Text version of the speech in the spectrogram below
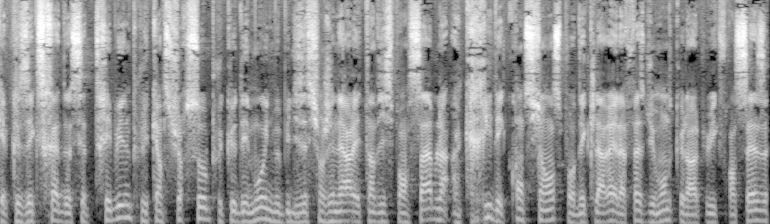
quelques extraits de cette tribune. Plus qu'un sursaut, plus que des mots, une mobilisation générale est indispensable. Cri des consciences pour déclarer à la face du monde que la République française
